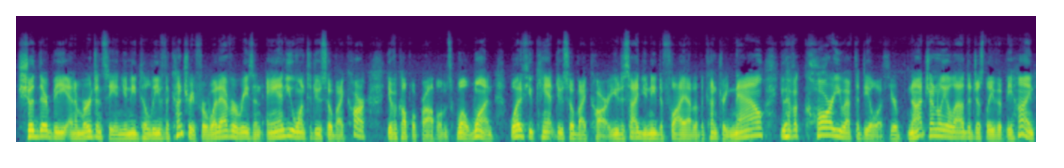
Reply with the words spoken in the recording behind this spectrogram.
Should there be an emergency and you need to leave the country for whatever reason, and you want to do so by car, you have a couple problems. Well, one, what if you can't do so by car? You decide you need to fly out of the country. Now you have a car you have to deal with. You're not generally allowed to just leave it behind.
